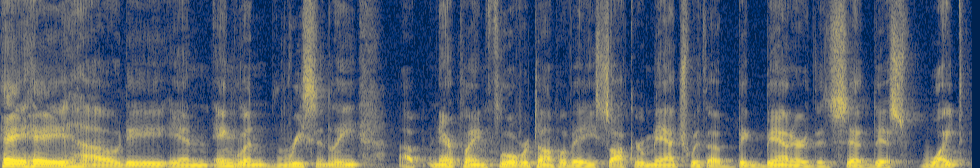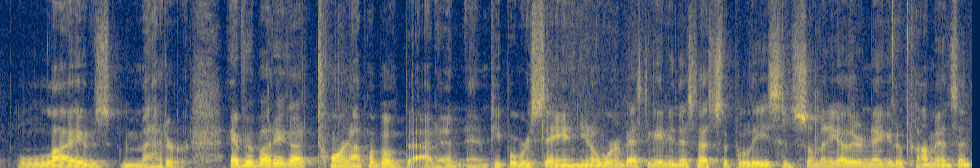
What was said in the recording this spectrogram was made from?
Hey, hey, howdy. In England, recently, uh, an airplane flew over top of a soccer match with a big banner that said this White Lives Matter. Everybody got torn up about that, and, and people were saying, you know, we're investigating this, that's the police, and so many other negative comments. And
